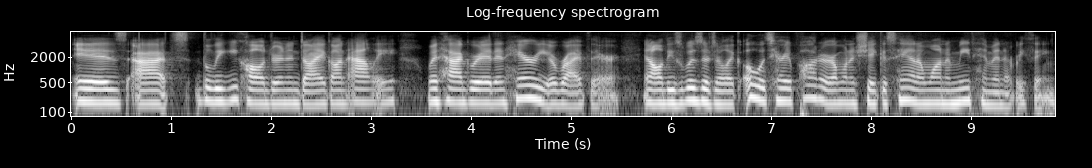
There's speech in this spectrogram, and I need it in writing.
is at the Leaky Cauldron in Diagon Alley when Hagrid and Harry arrive there. And all these wizards are like, oh, it's Harry Potter. I want to shake his hand. I want to meet him and everything.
